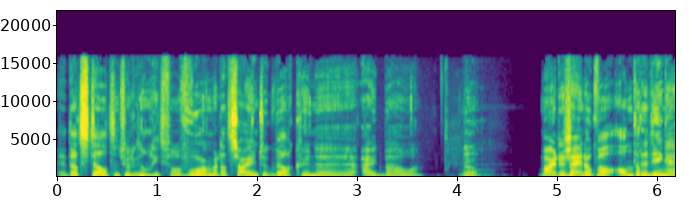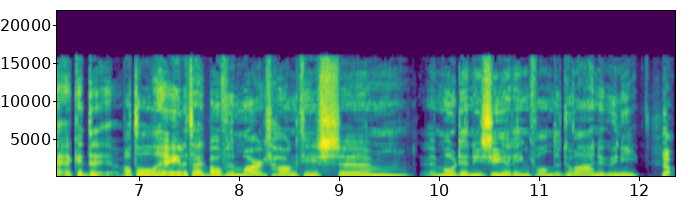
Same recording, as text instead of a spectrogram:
Eh, Dat stelt natuurlijk nog niet veel voor, maar dat zou je natuurlijk wel kunnen uitbouwen. Ja. Maar er zijn ook wel andere dingen. Wat al de hele tijd boven de markt hangt, is ehm, eh, modernisering van de douane-Unie. Ja.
